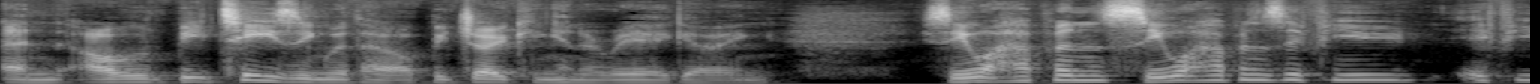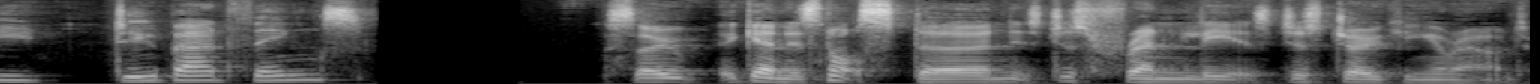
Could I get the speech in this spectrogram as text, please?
and I would be teasing with her. I'll be joking in her ear, going, "See what happens? See what happens if you if you do bad things." So again, it's not stern. It's just friendly. It's just joking around,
